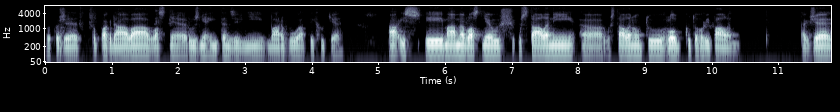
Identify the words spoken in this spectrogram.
protože to pak dává vlastně různě intenzivní barvu a ty chutě. A i, i máme vlastně už ustálený, uh, ustálenou tu hloubku toho vypálení. Takže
